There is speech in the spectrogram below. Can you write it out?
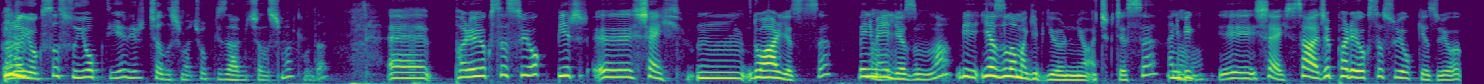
para yoksa su yok diye bir çalışma. Çok güzel bir çalışma bu da. E, para yoksa su yok bir e, şey m, duvar yazısı. Benim Hı -hı. el yazımla bir yazılama gibi görünüyor açıkçası. Hani Hı -hı. bir e, şey sadece para yoksa su yok yazıyor.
